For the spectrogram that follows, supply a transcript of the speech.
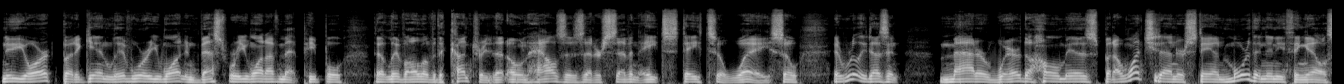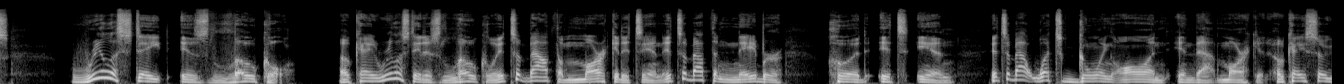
New York, but again, live where you want, invest where you want. I've met people that live all over the country that own houses that are seven, eight states away. So it really doesn't matter where the home is, but I want you to understand more than anything else, real estate is local. Okay. Real estate is local. It's about the market it's in. It's about the neighborhood it's in. It's about what's going on in that market. Okay. So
